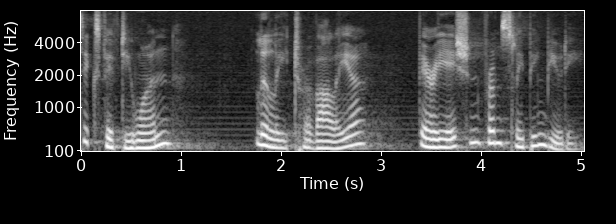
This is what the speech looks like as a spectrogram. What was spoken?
651, Lily Travaglia, Variation from Sleeping Beauty.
